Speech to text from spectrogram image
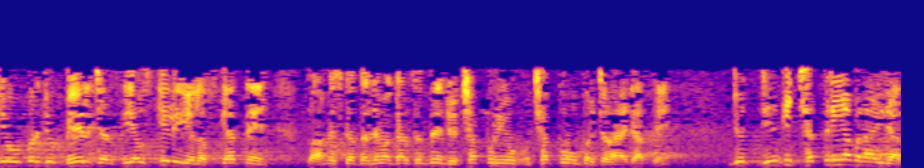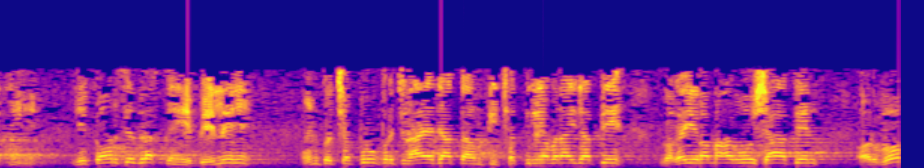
کے اوپر جو بیل چڑھتی ہے، اس کے لیے یہ لفظ کہتے ہیں۔ تو ہم اس کا ترجمہ کر سکتے ہیں، جو چھپریوں، چھپروں پر چڑھائے جاتے ہیں۔ جو جن کی چھتریاں بنائی جاتی ہیں، یہ کون سے درخت ہیں؟ یہ بیلیں ہیں۔ ان کو چھپروں پر چڑھایا جاتا ان کی چھتریاں بنائی جاتی ہیں وغیرہ معروشات اور وہ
